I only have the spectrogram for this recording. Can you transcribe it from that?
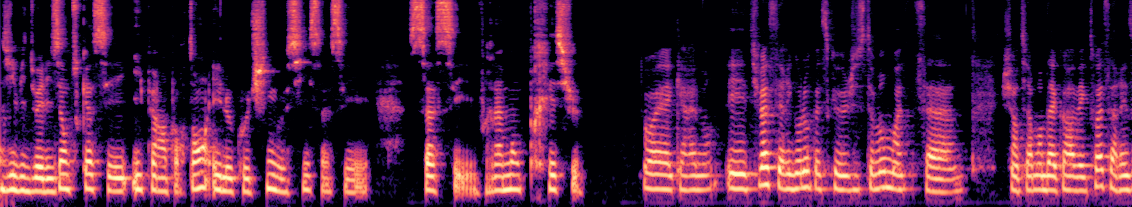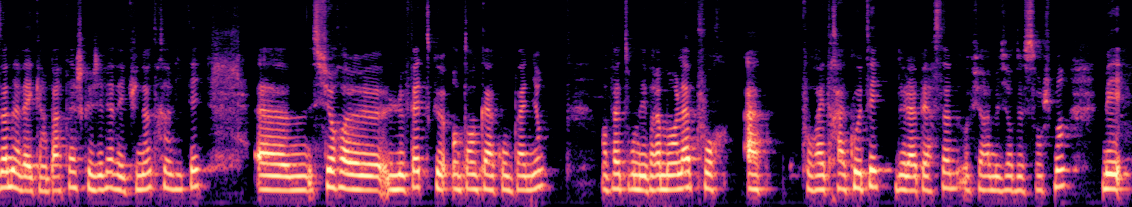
individualisé. En tout cas c'est hyper important. Et le coaching aussi ça c'est ça c'est vraiment précieux. Ouais carrément. Et tu vois c'est rigolo parce que justement moi ça je suis entièrement d'accord avec toi. Ça résonne avec un partage que j'ai fait avec une autre invitée euh, sur le fait qu'en tant qu'accompagnant en fait on est vraiment là pour pour être à côté de la personne au fur et à mesure de son chemin. Mais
